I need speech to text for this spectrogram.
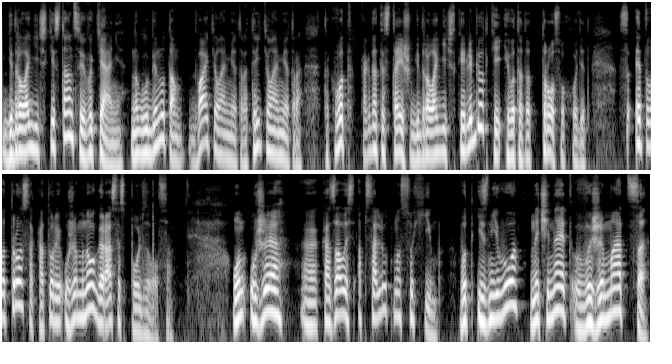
гидрологические станции в океане на глубину там 2 километра, 3 километра. Так вот, когда ты стоишь в гидрологической лебедке и вот этот трос уходит, с этого троса, который уже много раз использовался, он уже э, казалось абсолютно сухим. Вот из него начинает выжиматься,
